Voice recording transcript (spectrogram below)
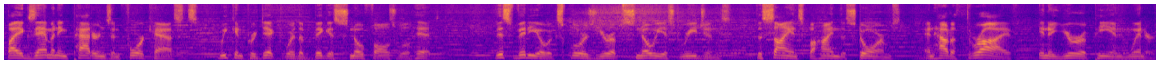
By examining patterns and forecasts, we can predict where the biggest snowfalls will hit. This video explores Europe's snowiest regions, the science behind the storms, and how to thrive in a European winter.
